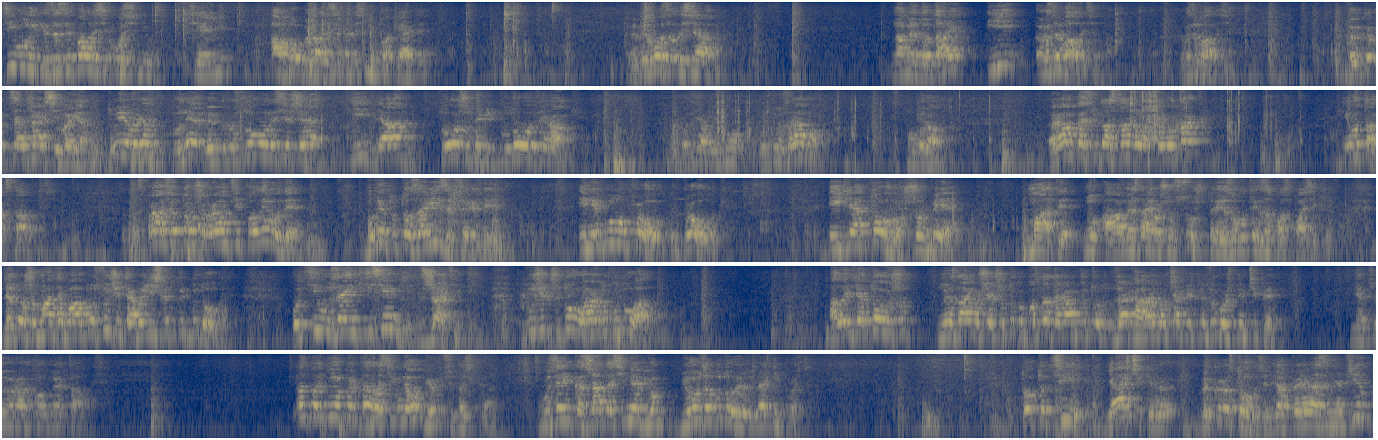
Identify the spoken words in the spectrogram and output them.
ці вулики засипалися осінню сім'ї або бралися на лісні пакети, вивозилися на медодай і розвивалися там. Розвивалися. Це перший варіант. Другий варіант, вони використовувалися ще і для того, щоб відбудовувати рамки. От я візьму одну з рамок, з полурамок. Рамка сюди ставилася отак і отак ставилася. Справа в тому, що в рамці поливоди були тут зарізи всередині і не було проволоки. І для того, щоб мати, ну а ми знаємо, що суш то є золотий запас пасіки, для того, щоб мати багато суші, треба її швидко відбудовувати. Оці узенькі сім'ї зжаті дуже чудово гарно будували. Але для того, щоб ми знаємо, що якщо тільки поставити рамку, то зверху гарно вчеплять не зможуть ним чіпити. Для цього рамка оберталася. На два дні оберталася і вони його б'ють сюди шпіат. Вузенька зжата сім'я бігом, бігом забудовує верхній простір. Тобто ці ящики ви- використовувалися для перевезення бджіл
